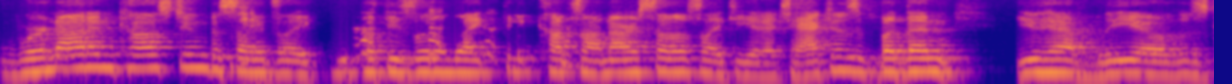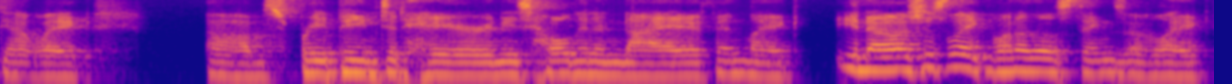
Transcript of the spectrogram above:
we're not in costume besides like we put these little like fake cuts on ourselves like he had attacked us. But then you have Leo who's got like um, spray painted hair and he's holding a knife and like you know it's just like one of those things of like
